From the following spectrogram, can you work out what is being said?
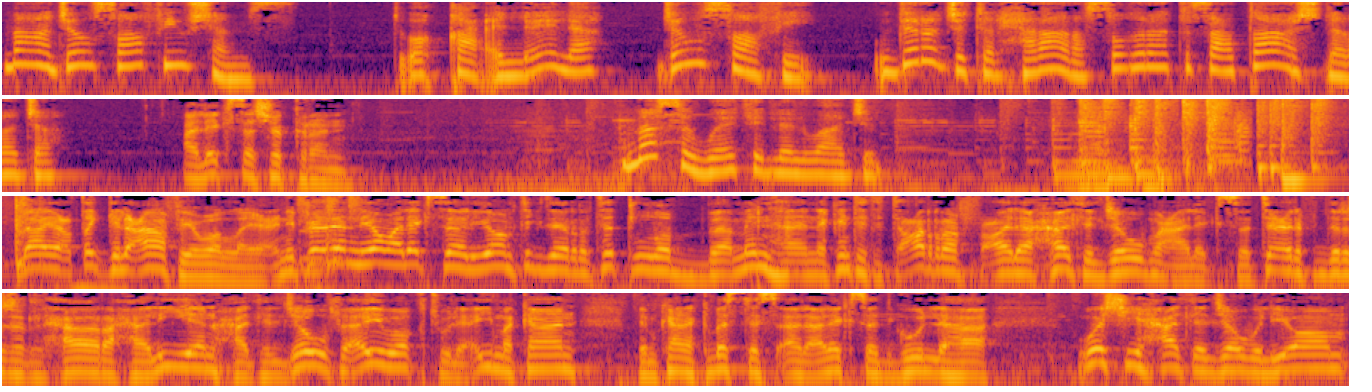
مع جو صافي وشمس. توقع الليلة جو صافي. ودرجة الحرارة الصغرى 19 درجة. Alexa شكرا. ما سويت إلا الواجب. لا يعطيك العافية والله. يعني فعلا اليوم Alexa اليوم تقدر تطلب منها إنك أنت تتعرف على حالة الجو مع Alexa. تعرف درجة الحرارة حاليا وحالة الجو في أي وقت ولا اي مكان. بإمكانك بس تسأل أليكسا تقول لها وش هي حالة الجو اليوم.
